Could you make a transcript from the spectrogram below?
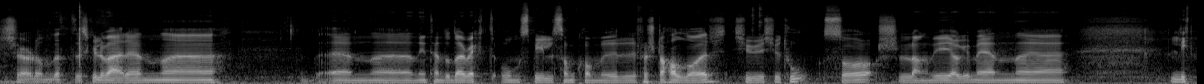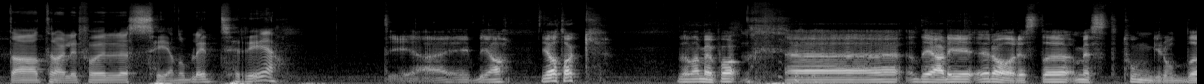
Sjøl om dette skulle være en eh, En eh, Nintendo Direct om spill som kommer første halvår 2022, så slang de jaggu med en uh, lita trailer for Xenoblade 3. Det er Ja. Ja takk. Den er jeg med på. Eh, det er de rareste, mest tungrodde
